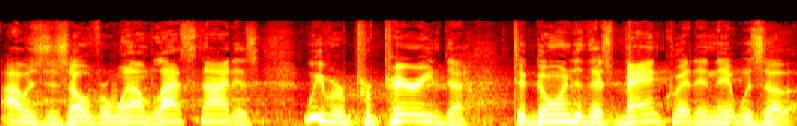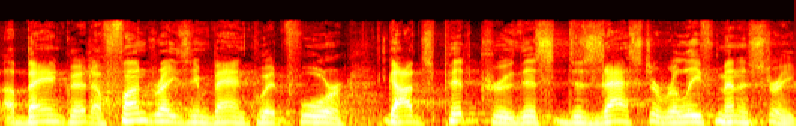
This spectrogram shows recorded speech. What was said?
I was just overwhelmed. Last night, as we were preparing to, to go into this banquet, and it was a, a banquet, a fundraising banquet for God's Pit Crew, this disaster relief ministry.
